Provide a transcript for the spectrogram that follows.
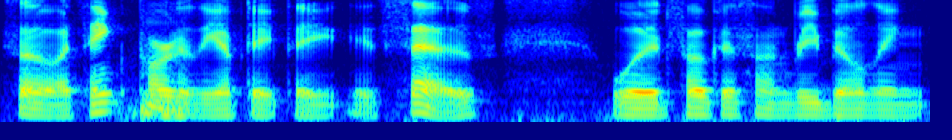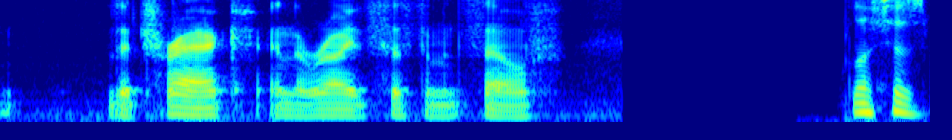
so I think part Hmm. of the update they it says would focus on rebuilding the track and the ride system itself. let's just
